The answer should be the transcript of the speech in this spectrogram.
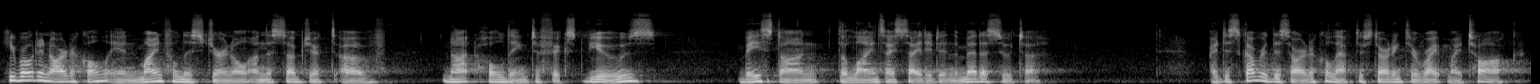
He wrote an article in Mindfulness Journal on the subject of not holding to fixed views based on the lines I cited in the Metta Sutta. I discovered this article after starting to write my talk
